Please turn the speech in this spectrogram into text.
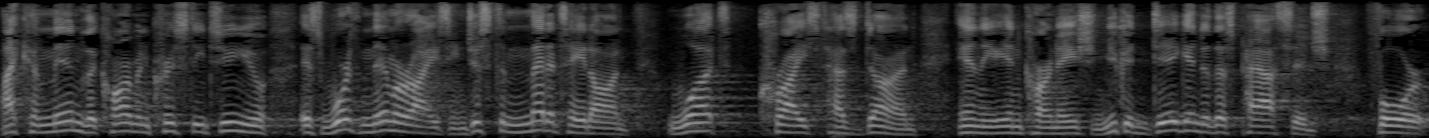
I commend the Carmen Christi to you. It's worth memorizing just to meditate on what Christ has done in the incarnation. You could dig into this passage for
